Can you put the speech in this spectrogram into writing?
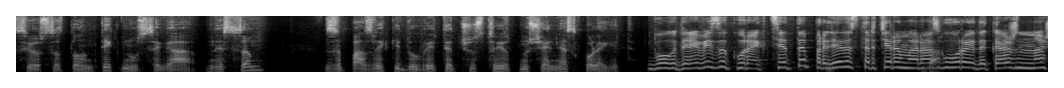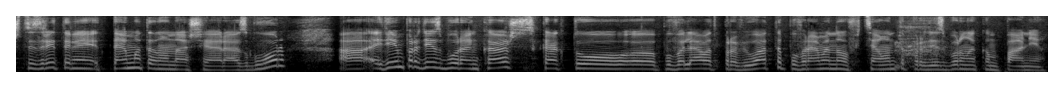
Съюз Атлантик, но сега не съм, запазвайки добрите чувства и отношения с колегите. Благодаря ви за корекцията. Преди да стартираме разговора и да кажем на нашите зрители темата на нашия разговор, а, един предизборен каш, както а, повеляват правилата по време на официалната предизборна кампания.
